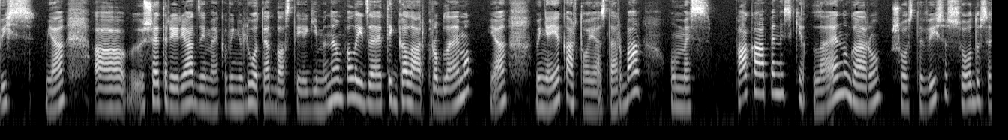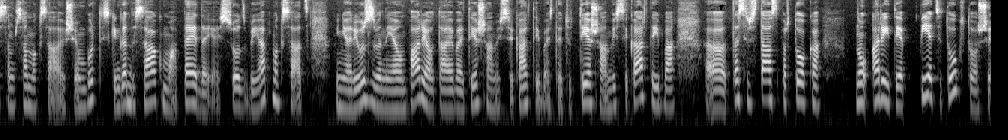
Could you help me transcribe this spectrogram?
Viss. Ja? Uh, šeit arī ir jāatzīmē, ka viņu ļoti atbalstīja ģimene un palīdzēja tikt galā ar problēmu. Ja? Viņa iekārtojās darbā, un mēs pakāpeniski, lēnu garu šos visus sodus esam samaksājuši. Un burtiski gada sākumā pēdējais sods bija apmaksāts. Viņa arī uzzvanīja un pārjautāja, vai tiešām viss ir kārtībā. Es teicu, tiešām viss ir kārtībā. Uh, tas ir stāsts par to, ka nu, arī tie 5000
